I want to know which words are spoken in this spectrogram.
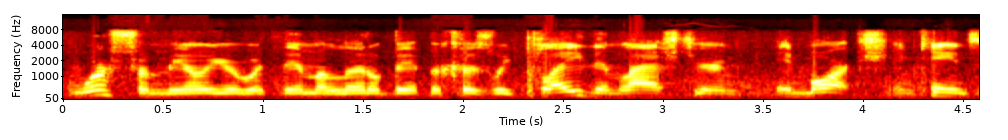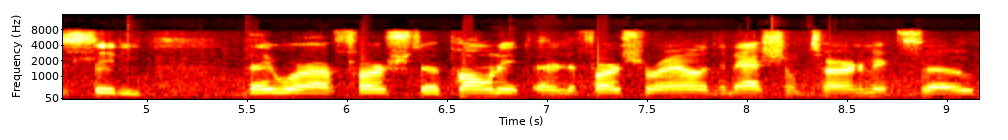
We're familiar with them a little bit because we played them last year in, in March in Kansas City. They were our first opponent in the first round of the national tournament. So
